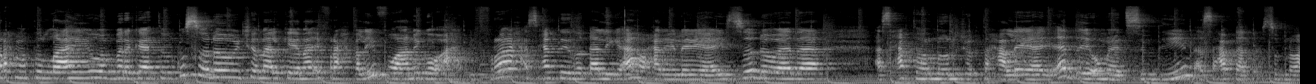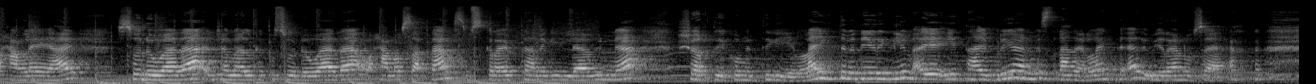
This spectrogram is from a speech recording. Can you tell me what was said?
waraxmatullaahi wabarakaatu ku soo dhawow janaalkeena ifraax khaliif. Waa anigoo ah ifraax asxaabteeda qaaliga ah waxaan leeyahay soo dhawaada asxaabta hore noola joogta waxaan leeyahay aad ayay u mahadsantihiin asxaabta hadda cusubna waxaan leeyahay soo dhawaada janaalka ku soo dhawaada waxaa noo saartaan subscribe-ta hanaga ilaawina sharti commentiga iyo like-tana dhiirigelin ayay ii tahay. Baryahan mis dhahdeen like-ta aad u yaraanaysaa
